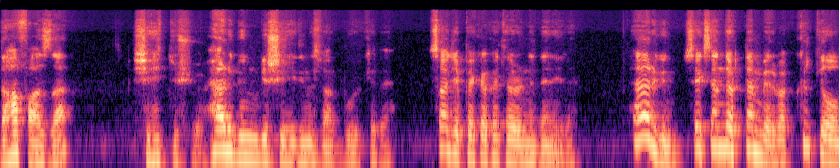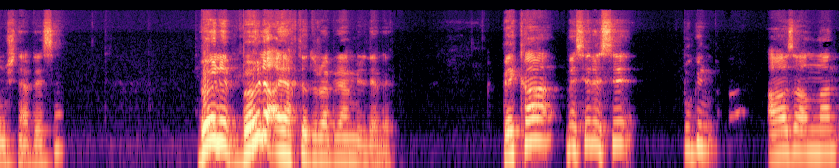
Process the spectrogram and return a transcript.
daha fazla şehit düşüyor. Her gün bir şehidimiz var bu ülkede. Sadece PKK terörü nedeniyle. Her gün 84'ten beri bak 40 yıl olmuş neredeyse. Böyle böyle ayakta durabilen bir devlet. Beka meselesi bugün ağza alınan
